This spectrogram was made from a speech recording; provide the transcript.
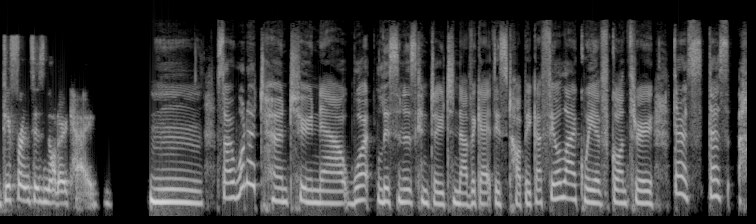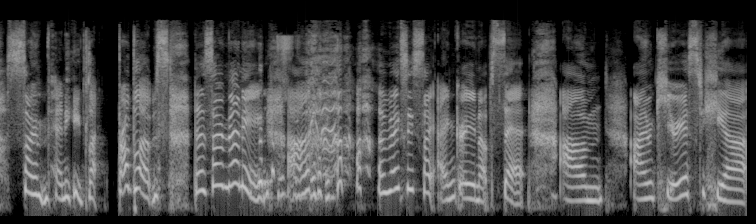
difference is not okay. Mm. So I want to turn to now what listeners can do to navigate this topic. I feel like we have gone through there's there's so many like problems. There's so many. Uh, it makes me so angry and upset. Um, I'm curious to hear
